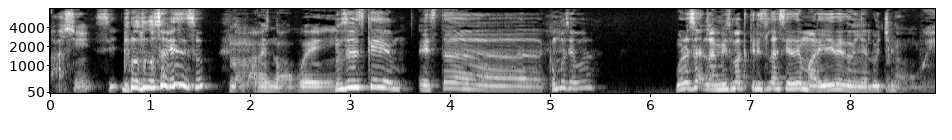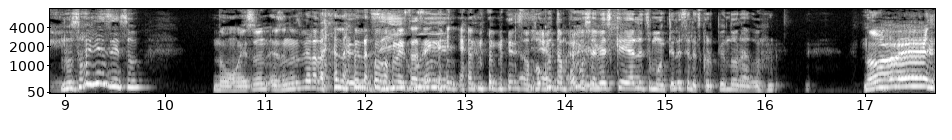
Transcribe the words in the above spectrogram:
¿Ah, sí? Sí. ¿No, ¿no sabías eso? No mames, no, güey. ¿No sabes que esta. ¿Cómo se llama? Bueno, o sea, la misma actriz la hacía de María y de Doña Lucha. No, güey. ¿No sabías eso? No, eso, eso no es verdad. No, Sí, me estás engañando. No es ¿A poco tampoco sabías que Alex Montiel es el escorpión dorado? No mames.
